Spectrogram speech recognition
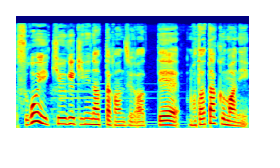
すごい急激になった感じがあって瞬く間に。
